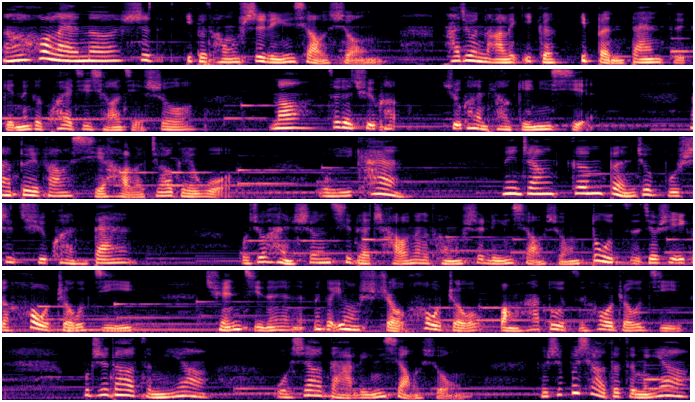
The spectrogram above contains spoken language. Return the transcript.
然后后来呢，是一个同事林小熊。他就拿了一个一本单子给那个会计小姐说：“喏，这个取款取款条给你写。”那对方写好了交给我，我一看，那张根本就不是取款单，我就很生气的朝那个同事林小熊肚子就是一个后肘击，拳击的那个用手后肘往他肚子后肘击，不知道怎么样，我是要打林小熊，可是不晓得怎么样，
